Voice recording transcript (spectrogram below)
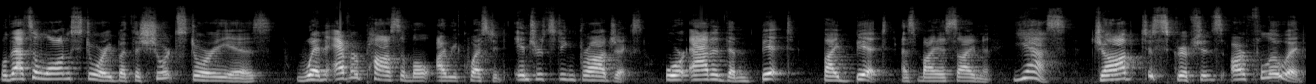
Well, that's a long story, but the short story is whenever possible, I requested interesting projects or added them bit by bit as my assignment. Yes, job descriptions are fluid.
